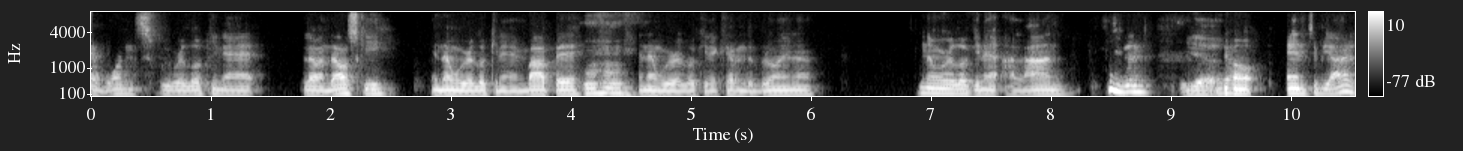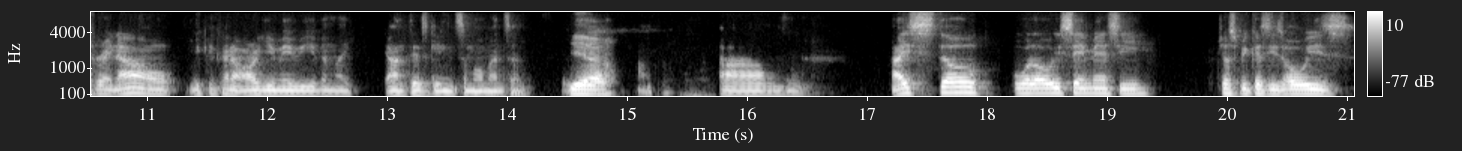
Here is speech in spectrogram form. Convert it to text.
at once we were looking at Lewandowski, and then we were looking at Mbappe, Mm-hmm. and then we were looking at Kevin De Bruyne, and then we were looking at Haaland, even Yeah. you know. And to be honest, right now you can kind of argue maybe even like Kante's getting some momentum. Yeah. Um, I still would always say Messi, just because he's always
